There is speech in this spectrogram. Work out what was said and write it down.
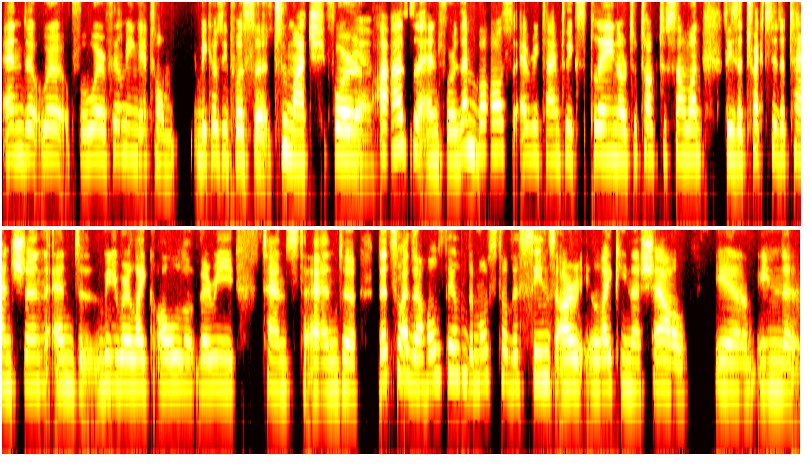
and uh, we're, we're filming at home because it was uh, too much for Yeah. us and for them both every time to explain or to talk to someone this attracted attention and uh, we were like all very tensed and uh, that's why the whole film the most of the scenes are like in a shell in uh,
